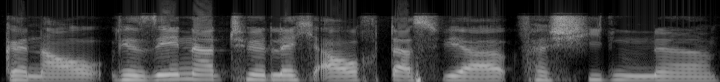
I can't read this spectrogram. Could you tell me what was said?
Genau. Wir sehen natürlich auch, dass wir verschiedene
